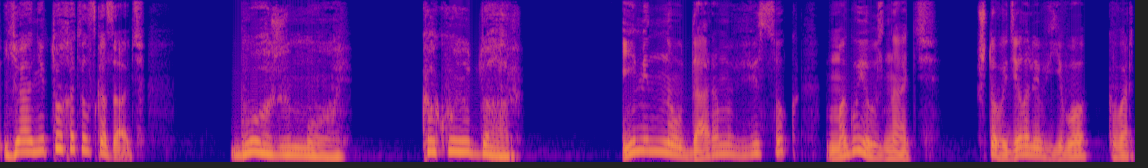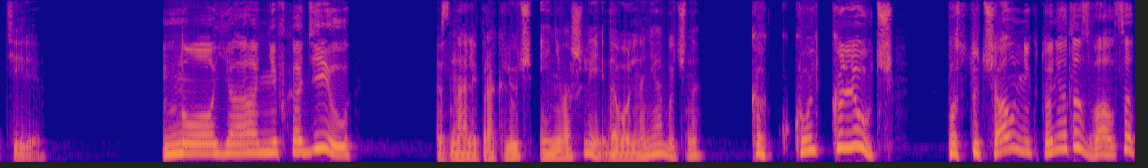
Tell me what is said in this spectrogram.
я не то хотел сказать. Боже мой, какой удар!» Именно ударом в висок могу я узнать, что вы делали в его квартире. «Но я не входил!» Знали про ключ и не вошли, довольно необычно. «Какой ключ? Постучал, никто не отозвался.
